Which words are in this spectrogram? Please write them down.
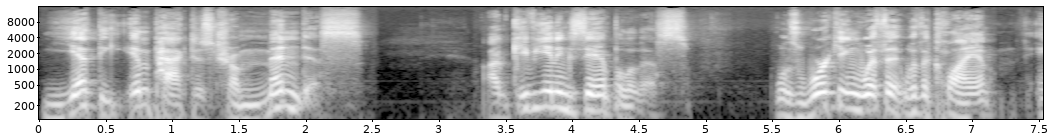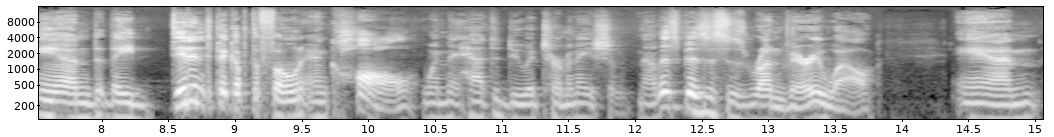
yet the impact is tremendous. I'll give you an example of this. Was working with it with a client and they didn't pick up the phone and call when they had to do a termination. Now, this business is run very well, and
